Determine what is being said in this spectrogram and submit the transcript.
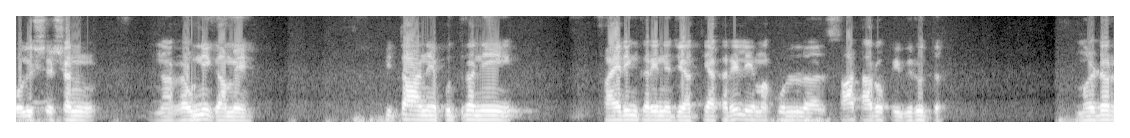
પોલીસ સ્ટેશનના રવની ગામે પિતા અને પુત્રની ફાયરિંગ કરીને જે હત્યા કરેલી, એમાં કુલ સાત આરોપી વિરુદ્ધ મર્ડર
